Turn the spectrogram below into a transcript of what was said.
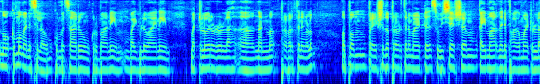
നോക്കുമ്പോൾ മനസ്സിലാവും കുംഭസാരവും കുർബാനയും ബൈബിൾ വായനയും മറ്റുള്ളവരോടുള്ള നന്മ പ്രവർത്തനങ്ങളും ഒപ്പം പ്രേക്ഷിത പ്രവർത്തനമായിട്ട് സുവിശേഷം കൈമാറുന്നതിന്റെ ഭാഗമായിട്ടുള്ള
